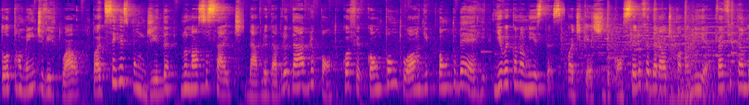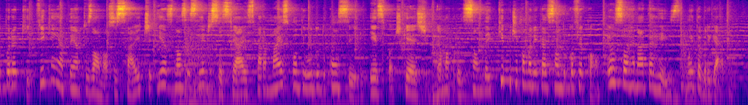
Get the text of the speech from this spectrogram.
totalmente virtual, pode ser respondida no nosso site www.cofecom.org.br. E o Economistas, podcast do Conselho Federal de Economia, vai ficando por aqui. Fiquem atentos ao nosso site e às nossas redes sociais para mais mais conteúdo do Conselho. Esse podcast é uma produção da equipe de comunicação do COFECOM. Eu sou Renata Reis. Muito obrigada.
